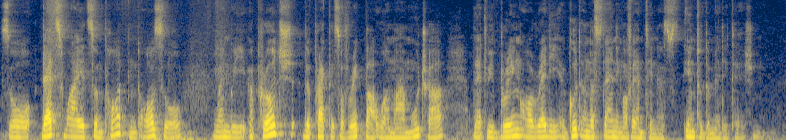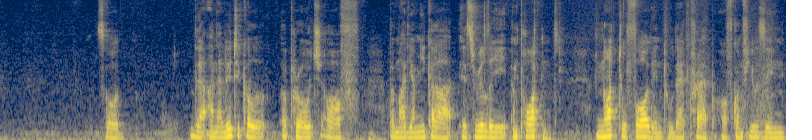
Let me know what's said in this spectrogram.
So that's why it's important also when we approach the practice of Rigpa or Mahamudra that we bring already a good understanding of emptiness into the meditation. So the analytical approach of the Madhyamika is really important, not to fall into that trap of confusing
